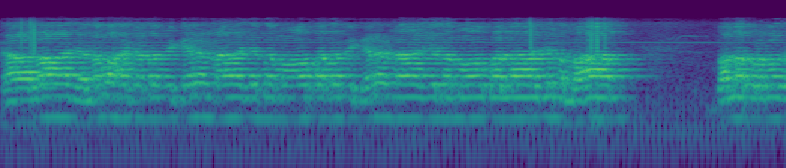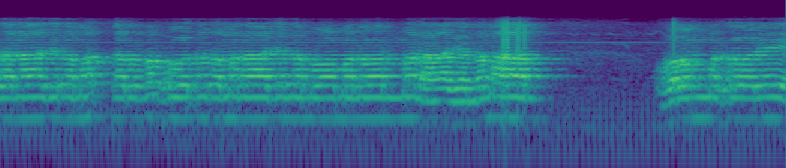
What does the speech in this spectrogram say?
कालाय नमः जलविकरणाय नमो बलविकरणाय नमो बलाय नमः। बलप्रमदनाय नमः सर्वभूततमनाय नमो मनोन्मनाय नमः। ॐ ओम् मघोरे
